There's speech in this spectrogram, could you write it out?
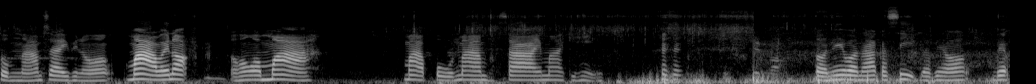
สมน้ำใส่พี่น้อง มาไว้เนาะเขาห้องว่ามา มาปูนมาทรายมากี่หินตอนนี้ว่าน้ากระซีกแล้วพี่น้องแบบ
